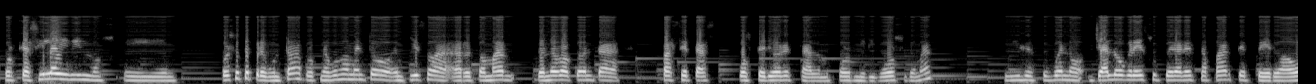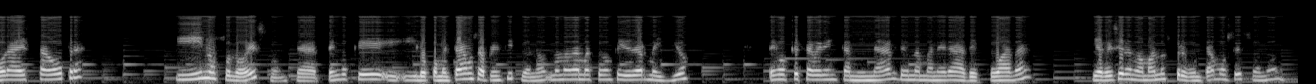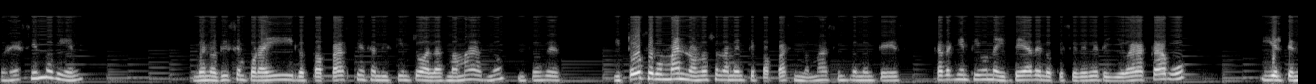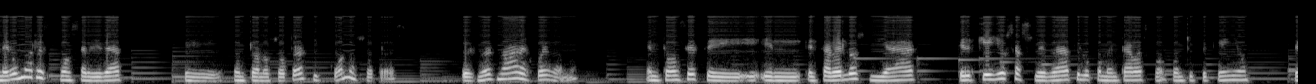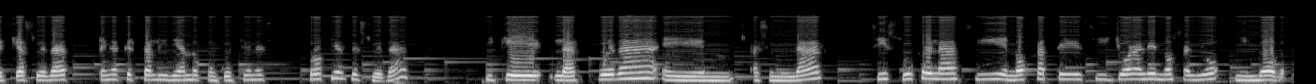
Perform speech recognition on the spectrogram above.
porque así la vivimos. Eh, por eso te preguntaba, porque en algún momento empiezo a, retomar de nueva cuenta facetas posteriores a, lo mejor mi divorcio y demás. Y dices tú, bueno, ya logré superar esta parte, pero ahora esta otra. Y no solo eso, o sea, tengo que, y, lo comentábamos al principio, ¿no? No nada más tengo que ayudarme yo, tengo que saber encaminar de una manera adecuada. Y a veces las mamás nos preguntamos eso, ¿no? ¿Estoy haciendo bien? Bueno, dicen por ahí, los papás piensan distinto a las mamás, ¿no? Entonces, y todo ser humano, no solamente papás y mamás, simplemente es, cada quien tiene una idea de lo que se debe de llevar a cabo y el tener una responsabilidad eh, junto a nosotras y con nosotras, pues no es nada de juego, ¿no? Entonces, eh, el, saberlos guiar, el que ellos a su edad, tú lo comentabas con, tu pequeño, el que a su edad tenga que estar lidiando con cuestiones propias de su edad y que las pueda em, asimilar, sí, súfrela, sí, enójate, sí, llórale, no salió, ni modo.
